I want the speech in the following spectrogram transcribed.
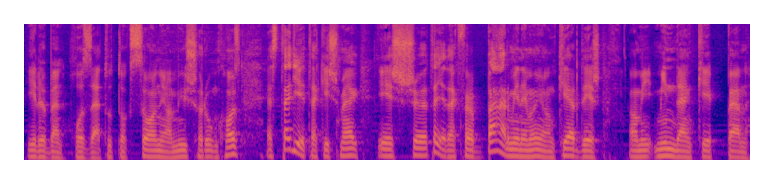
élőben hozzá tudtok szólni a műsorunkhoz. Ezt tegyétek is meg, és tegyetek fel bármilyen olyan kérdés, ami mindenképpen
